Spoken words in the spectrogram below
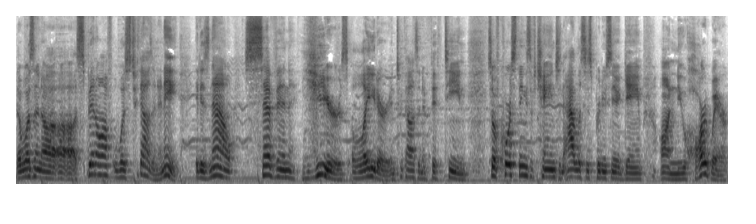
that wasn't a, a, a spin off, was 2008. It is now seven years later in 2015. So, of course, things have changed, and Atlus is producing a game on new hardware.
